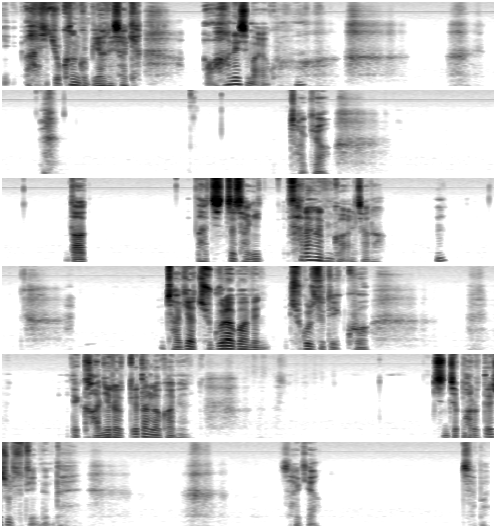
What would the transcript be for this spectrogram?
이- 아, 욕한 거 미안해 자기야. 아, 화내지 말고. 어? 자기야. 나, 나 진짜 자기 사랑하는 거 알잖아. 응? 자기가 죽으라고 하면 죽을 수도 있고, 내 간이라도 떼달라고 하면, 진짜 바로 떼줄 수도 있는데. 자기야. 제발.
